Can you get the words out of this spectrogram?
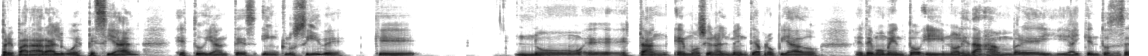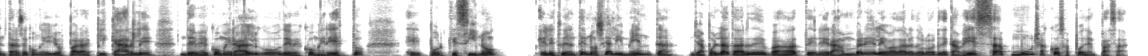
preparar algo especial, estudiantes inclusive que no eh, están emocionalmente apropiados eh, de momento y no les da hambre y hay que entonces sentarse con ellos para explicarle, debes comer algo, debes comer esto, eh, porque si no, el estudiante no se alimenta ya por la tarde va a tener hambre, le va a dar dolor de cabeza, muchas cosas pueden pasar.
